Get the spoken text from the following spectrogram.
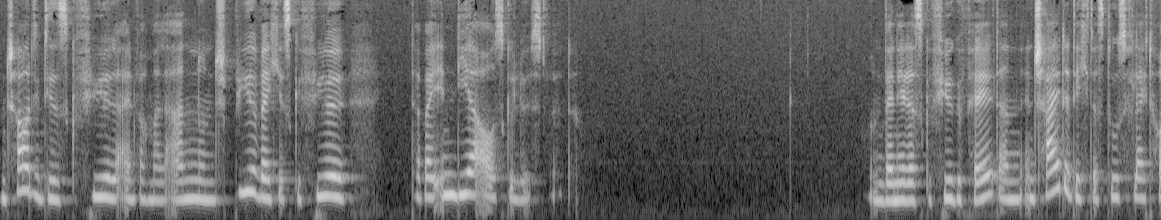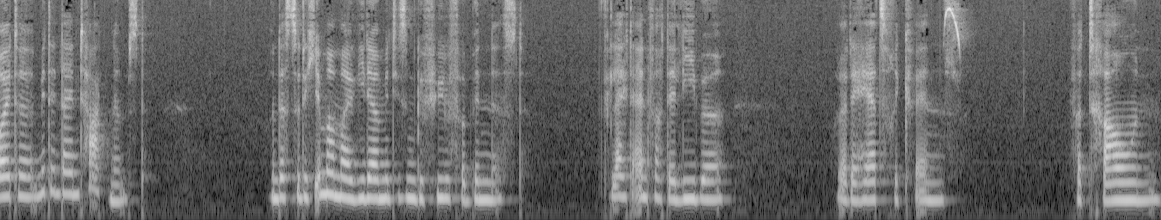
Und schau dir dieses Gefühl einfach mal an und spür, welches Gefühl dabei in dir ausgelöst wird. Und wenn dir das Gefühl gefällt, dann entscheide dich, dass du es vielleicht heute mit in deinen Tag nimmst. Und dass du dich immer mal wieder mit diesem Gefühl verbindest. Vielleicht einfach der Liebe oder der Herzfrequenz, Vertrauen,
